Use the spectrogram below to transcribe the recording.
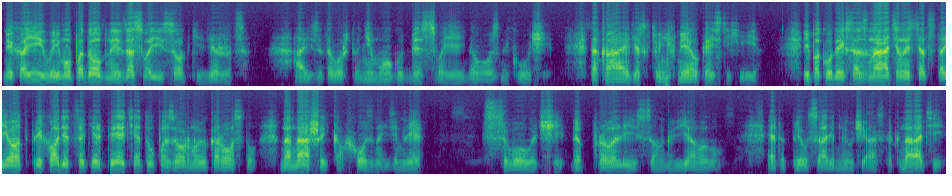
Михаил и ему подобные, за свои сотки держатся? А из-за того, что не могут без своей навозной кучи. Такая, дескать, у них мелкая стихия. И покуда их сознательность отстает, приходится терпеть эту позорную коросту на нашей колхозной земле. Сволочи, да провались он к дьяволу. Этот приусадебный участок, нати,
